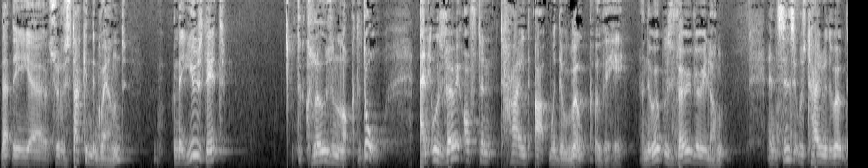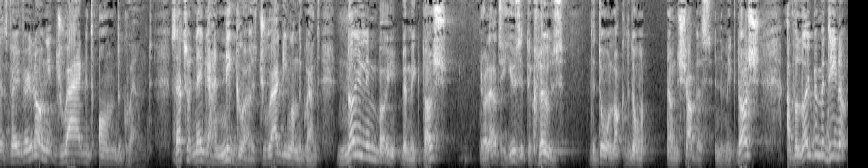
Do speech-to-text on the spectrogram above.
that they uh, sort of stuck in the ground, and they used it to close and lock the door. And it was very often tied up with a rope over here. And the rope was very, very long. And since it was tied with a rope that's very, very long, it dragged on the ground. So that's what Nega Hanigra is dragging on the ground. Noilim boy b'mikdosh. You're allowed to use it to close the door, lock the door on Shabbos in the Mikdosh. Avaloi b'Medina.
